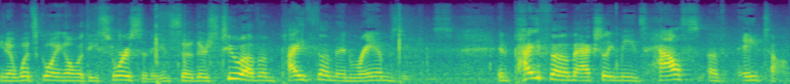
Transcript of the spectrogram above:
you know, what's going on with these store cities. So, there's two of them Pithom and Ramses. And Pithom actually means house of Atum.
